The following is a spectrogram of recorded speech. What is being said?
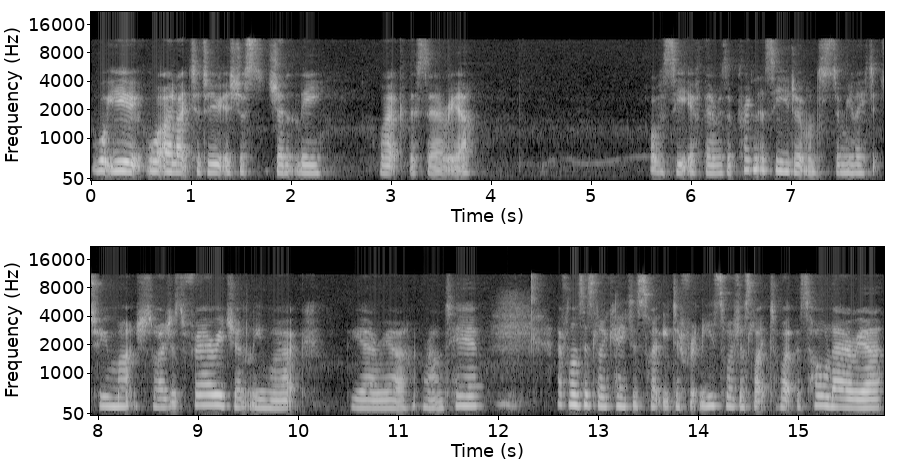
what you what I like to do is just gently work this area. Obviously if there is a pregnancy you don't want to stimulate it too much so I just very gently work the area around here. Everyone's is located slightly differently so I just like to work this whole area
